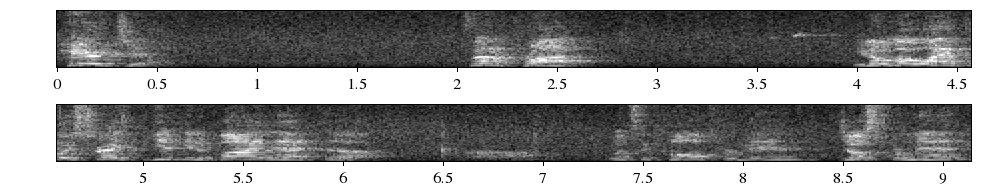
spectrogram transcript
hair gel. It's not a product. You know, my wife always tries to get me to buy that, uh, uh, what's it called for men? Just for men.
